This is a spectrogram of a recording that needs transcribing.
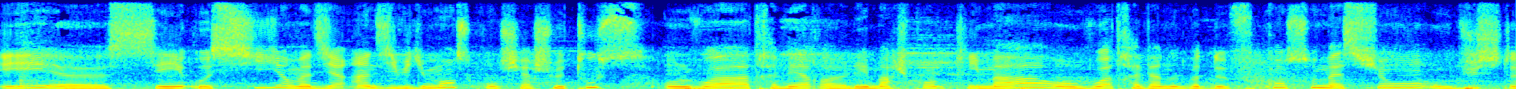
Et c'est aussi, on va dire, individuellement ce qu'on cherche tous. On le voit à travers les marches pour le climat, on le voit à travers notre mode de consommation ou juste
